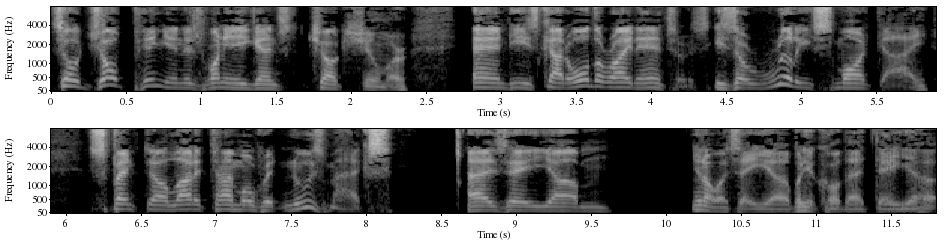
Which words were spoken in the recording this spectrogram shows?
So Joe Pinion is running against Chuck Schumer, and he's got all the right answers. He's a really smart guy. Spent a lot of time over at Newsmax as a, um, you know, as a uh, what do you call that? A uh,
